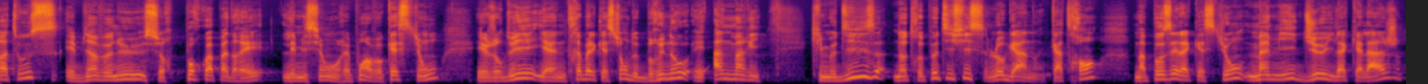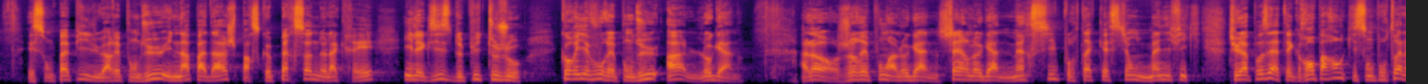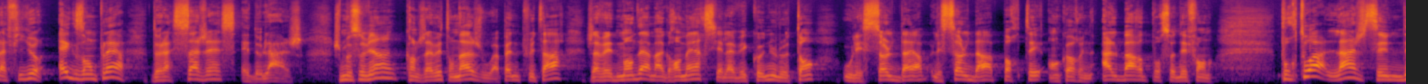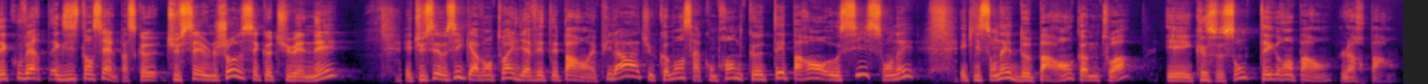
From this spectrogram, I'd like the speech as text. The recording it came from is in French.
à tous et bienvenue sur Pourquoi Padré, l'émission où on répond à vos questions. Et aujourd'hui, il y a une très belle question de Bruno et Anne-Marie qui me disent Notre petit-fils Logan, 4 ans, m'a posé la question Mamie, Dieu, il a quel âge? Et son papy lui a répondu Il n'a pas d'âge parce que personne ne l'a créé, il existe depuis toujours. Qu'auriez-vous répondu à Logan? Alors, je réponds à Logan. Cher Logan, merci pour ta question magnifique. Tu l'as posée à tes grands-parents qui sont pour toi la figure exemplaire de la sagesse et de l'âge. Je me souviens, quand j'avais ton âge ou à peine plus tard, j'avais demandé à ma grand-mère si elle avait connu le temps où les soldats, portaient encore une hallebarde pour se défendre. Pour toi, l'âge, c'est une découverte existentielle parce que tu sais une chose, c'est que tu es né et tu sais aussi qu'avant toi, il y avait tes parents. Et puis là, tu commences à comprendre que tes parents aussi sont nés, et qu'ils sont nés de parents comme toi, et que ce sont tes grands-parents, leurs parents.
